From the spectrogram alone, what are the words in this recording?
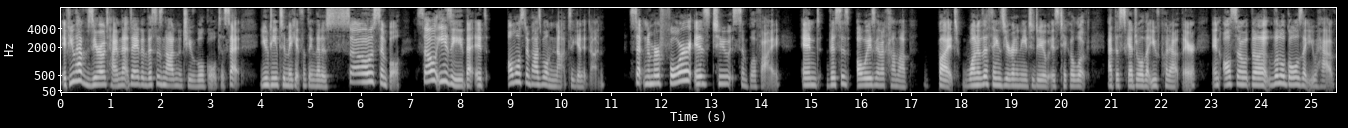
If you have zero time that day, then this is not an achievable goal to set. You need to make it something that is so simple, so easy that it's almost impossible not to get it done. Step number four is to simplify. And this is always going to come up. But one of the things you're going to need to do is take a look at the schedule that you've put out there and also the little goals that you have.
